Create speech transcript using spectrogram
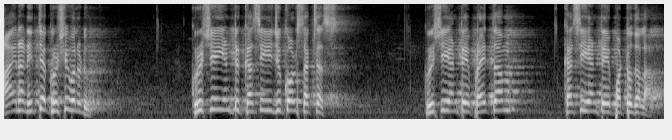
ఆయన నిత్య కృషివలుడు కృషి ఇంటూ కసి ఈజ్ కోల్డ్ సక్సెస్. కృషి అంటే ప్రయత్నం కసి అంటే పట్టుదల.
